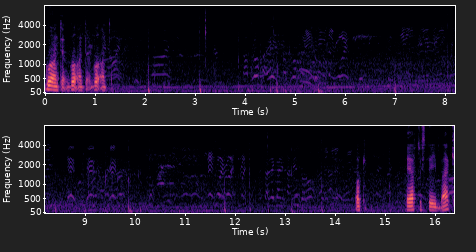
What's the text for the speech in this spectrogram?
Go on go on go on. To stay back.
